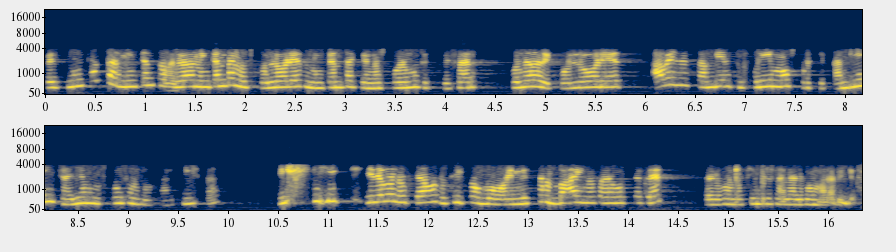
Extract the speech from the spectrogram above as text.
pues me encanta, me encanta, de verdad, me encantan los colores, me encanta que nos podemos expresar por medio de colores. A veces también sufrimos porque también callamos cosas los artistas y, y luego nos quedamos así como en stand-by, no sabemos qué hacer, pero bueno, siempre sale algo maravilloso.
